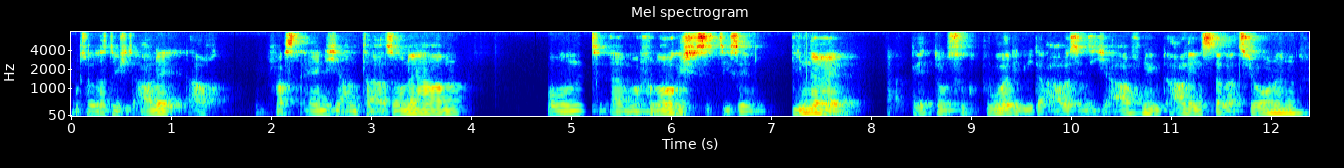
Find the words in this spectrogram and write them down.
Und so, dass natürlich alle auch fast ähnliche Anteil Sonne haben. Und äh, morphologisch ist es diese innere Betonstruktur, die wieder alles in sich aufnimmt, alle Installationen,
